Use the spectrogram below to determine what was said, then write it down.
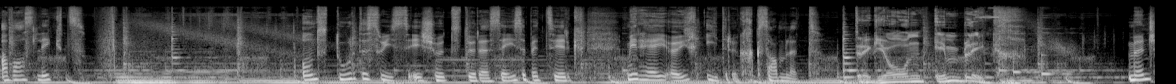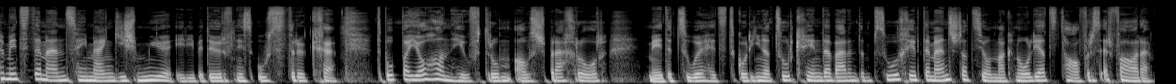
An was liegt es? Und Tour de Suisse ist heute durch den Seisenbezirk. Wir haben euch Eindrücke gesammelt. Die Region im Blick. Menschen mit Demenz haben manchmal Mühe, ihre Bedürfnisse auszudrücken. Die Papa Johann hilft darum als Sprechrohr. Mehr dazu hat Corinna Zurkinder während dem Besuch in der Demenzstation Magnolia zu Tafers erfahren.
